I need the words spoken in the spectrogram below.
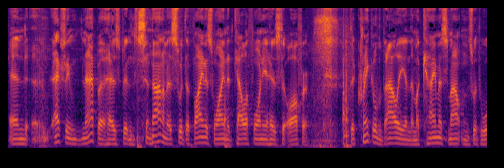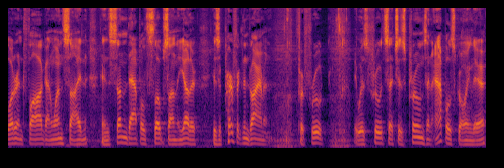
And uh, actually, Napa has been synonymous with the finest wine that California has to offer. The crinkled valley and the Mayacamas Mountains, with water and fog on one side and sun dappled slopes on the other, is a perfect environment for fruit. It was fruit such as prunes and apples growing there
